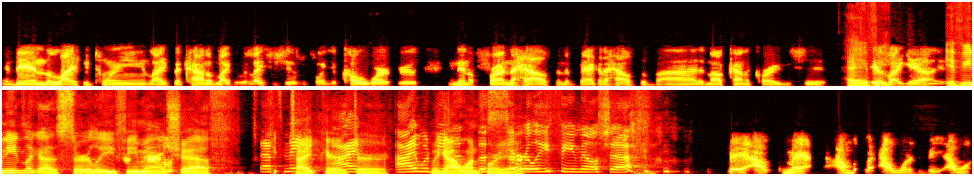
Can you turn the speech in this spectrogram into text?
and then the life between like the kind of like the relationships between your coworkers and then the front of the house and the back of the house divide and all kind of crazy shit. Hey, if it's you, like yeah, if you need like a surly female chef That's me. type character, I would We be got the, one the for you. surly female chef. man, I, man, I'm like I wanted to be I want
